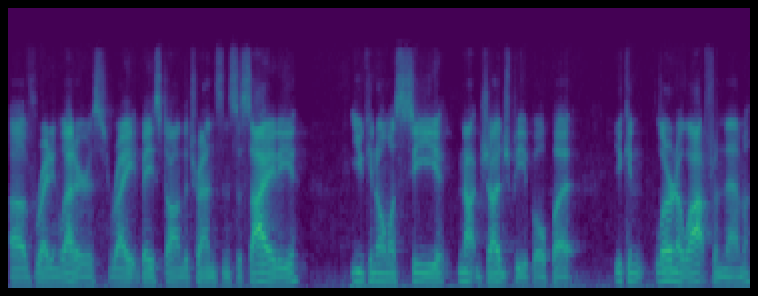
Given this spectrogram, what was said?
of writing letters, right? Based on the trends in society, you can almost see, not judge people, but you can learn a lot from them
